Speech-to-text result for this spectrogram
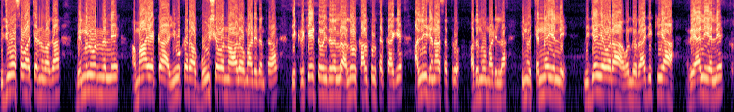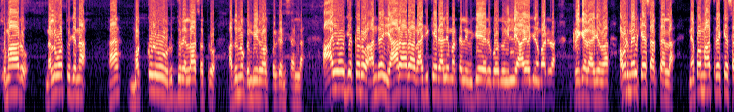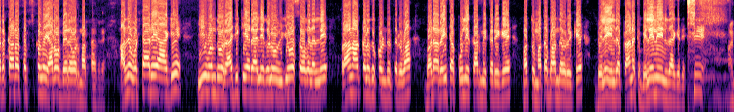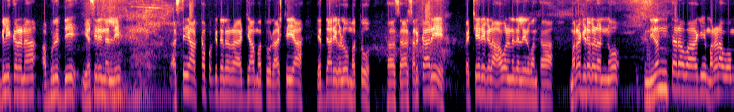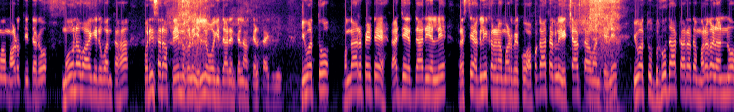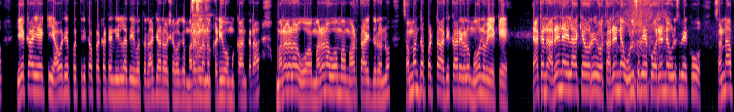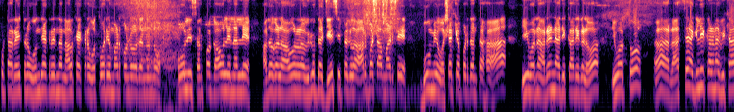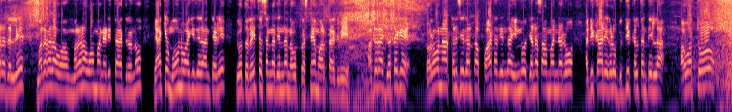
ವಿಜಯೋತ್ಸವ ಆಚರಣೆವಾಗ ಬೆಂಗಳೂರಿನಲ್ಲಿ ಅಮಾಯಕ ಯುವಕರ ಭವಿಷ್ಯವನ್ನು ಹಾಳು ಮಾಡಿದಂತಹ ಈ ಕ್ರಿಕೆಟ್ ಇದರೆಲ್ಲ ಅಲ್ಲೂ ಕಾಲು ತುಳಿತಕ್ಕಾಗಿ ಅಲ್ಲಿ ಜನ ಸತ್ರು ಅದನ್ನೂ ಮಾಡಿಲ್ಲ. ಇನ್ನು ಚೆನ್ನೈಯಲ್ಲಿ ವಿಜಯ್ ಅವರ ಒಂದು ರಾಜಕೀಯ ರ್ಯಾಲಿಯಲ್ಲಿ ಸುಮಾರು ನಲವತ್ತು ಜನ ಮಕ್ಕಳು, ವೃದ್ಧರೆಲ್ಲ ಸತ್ರು. ಅದನ್ನು ಗಂಭೀರವಾಗಿ ಪರಿಗಣಿಸಲ್ಲ ಆಯೋಜಕರು, ಅಂದ್ರೆ ಯಾರ ರಾಜಕೀಯ ರ್ಯಾಲಿ ಮಾಡ್ತಾರೆ ವಿಜಯ್ ಇರ್ಬೋದು, ಇಲ್ಲಿ ಆಯೋಜನೆ ಮಾಡಿರೋ ಕ್ರಿಕೆಟ್ ಆಯೋಜನೆ ಅವ್ರ ಮೇಲೆ ಕೇಸ್ ಆಗ್ತಾ ಇಲ್ಲ. ನೆಪ ಮಾತ್ರಕ್ಕೆ ಸರ್ಕಾರ ತಪ್ಪಿಸ್ಕೊಳ್ಳೋ ಯಾರೋ ಬೇರೆಯವ್ರು ಮಾಡ್ತಾ ಇದ್ದಾರೆ ಆದರೆ ಒಟ್ಟಾರೆಯಾಗಿ ಈ ಒಂದು ರಾಜಕೀಯ ರ್ಯಾಲಿಗಳು, ವಿಜಯೋತ್ಸವಗಳಲ್ಲಿ ಪ್ರಾಣ ಕಳೆದುಕೊಂಡಿರುವ ಬಡ ರೈತ ಕೂಲಿ ಕಾರ್ಮಿಕರಿಗೆ ಮತ್ತು ಮತ ಬಾಂಧವರಿಗೆ ಬೆಲೆ ಇಲ್ಲದ ಪ್ರಾಣಕ್ಕೆ ಬೆಲೆನೇ ಇಲ್ಲದಾಗಿದೆ. ರಸ್ತೆ ಅಗಲೀಕರಣ, ಅಭಿವೃದ್ಧಿ ಹೆಸರಿನಲ್ಲಿ ರಸ್ತೆಯ ಅಕ್ಕಪಕ್ಕದಲ್ಲಿರುವ ರಾಜ್ಯ ಮತ್ತು ರಾಷ್ಟ್ರೀಯ ಹೆದ್ದಾರಿಗಳು ಮತ್ತು ಸರ್ಕಾರಿ ಕಚೇರಿಗಳ ಆವರಣದಲ್ಲಿರುವಂತಹ ಮರಗಿಡಗಳನ್ನು ನಿರಂತರವಾಗಿ ಮರಣ ಹೋಮ ಮಾಡುತ್ತಿದ್ದರೂ ಮೌನವಾಗಿರುವಂತಹ ಪರಿಸರ ಪ್ರೇಮಿಗಳು ಎಲ್ಲಿ ಹೋಗಿದ್ದಾರೆ ಅಂತೇಳಿ ನಾವು ಕೇಳ್ತಾ ಇದ್ದೀವಿ. ಇವತ್ತು ಬಂಗಾರಪೇಟೆ ರಾಜ್ಯ ಹೆದ್ದಾರಿಯಲ್ಲಿ ರಸ್ತೆ ಅಗಲೀಕರಣ ಮಾಡಬೇಕು, ಅಪಘಾತಗಳು ಹೆಚ್ಚಾಗ್ತಾವೆ ಅಂತೇಳಿ ಇವತ್ತು ಬೃಹದಾಕಾರದ ಮರಗಳನ್ನು ಏಕಾಏಕಿ ಯಾವುದೇ ಪತ್ರಿಕಾ ಪ್ರಕಟಣೆ ಇಲ್ಲದೆ ಇವತ್ತು ರಾಜಾರೋಷವಾಗಿ ಮರಗಳನ್ನು ಕಡಿಯುವ ಮುಖಾಂತರ ಮರಗಳ ಮರಣ ಹೋಮ ಮಾಡ್ತಾ ಇದ್ದರೂ ಸಂಬಂಧಪಟ್ಟ ಅಧಿಕಾರಿಗಳು ಮೌನವೇಕೆ ಯಾಕಂದರೆ ಅರಣ್ಯ ಇಲಾಖೆಯವರು ಇವತ್ತು ಅರಣ್ಯ ಉಳಿಸಬೇಕು ಅರಣ್ಯ ಉಳಿಸಬೇಕು, ಸಣ್ಣ ಪುಟ್ಟ ರೈತರು ಒಂದು ಎಕರೆಯಿಂದ ನಾಲ್ಕು ಎಕರೆ ಒತ್ತುವರಿ ಮಾಡಿಕೊಂಡಿರೋದನ್ನು ಪೊಲೀಸ್ ಸರ್ಪಗಾವಲಿನಲ್ಲಿ ಅದುಗಳ ಅವರ ವಿರುದ್ಧ ಜೆ ಸಿ ಪಿಗಳ ಆರ್ಭಟ ಮಾಡಿಸಿ ಭೂಮಿ ವಶಕ್ಕೆ ಪಡೆದಂತಹ ಇವನ ಅರಣ್ಯ ಅಧಿಕಾರಿಗಳು ಇವತ್ತು ರಸ್ತೆ ಅಗಲೀಕರಣ ವಿಚಾರದಲ್ಲಿ ಮರಗಳ ಮರಣ ಹೋಮ ನಡೀತಾ ಇದ್ರೂ ಯಾಕೆ ಮೌನವಾಗಿದ್ದೀರಾ ಅಂತೇಳಿ ಇವತ್ತು ರೈತ ಸಂಘದಿಂದ ನಾವು ಪ್ರಶ್ನೆ ಮಾಡ್ತಾ ಇದ್ವಿ. ಅದರ ಜೊತೆಗೆ ಕೊರೋನಾ ಕಲಿಸಿದಂಥ ಪಾಠದಿಂದ ಇನ್ನೂ ಜನಸಾಮಾನ್ಯರು, ಅಧಿಕಾರಿಗಳು ಬುದ್ಧಿ ಕಲಿತಂತಿಲ್ಲ ಅವತ್ತು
